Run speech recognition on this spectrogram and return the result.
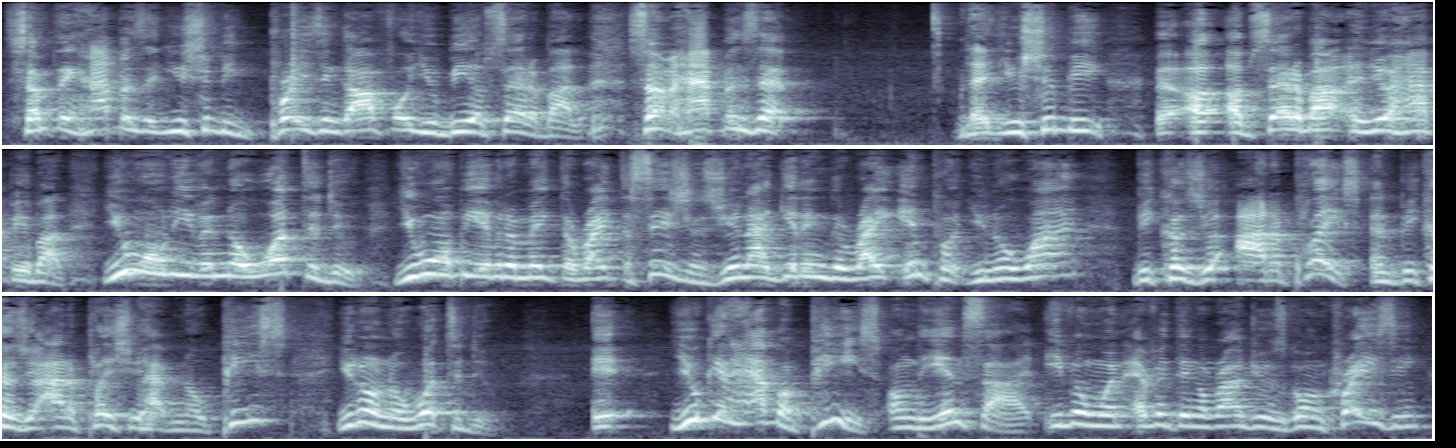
something happens that you should be praising God for, You'll be upset about it. Something happens that that you should be uh, uh, upset about and you're happy about. You won't even know what to do. You won't be able to make the right decisions. You're not getting the right input. You know why? Because you're out of place. And because you're out of place, you have no peace. You don't know what to do. It, you can have a peace on the inside, even when everything around you is going crazy,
